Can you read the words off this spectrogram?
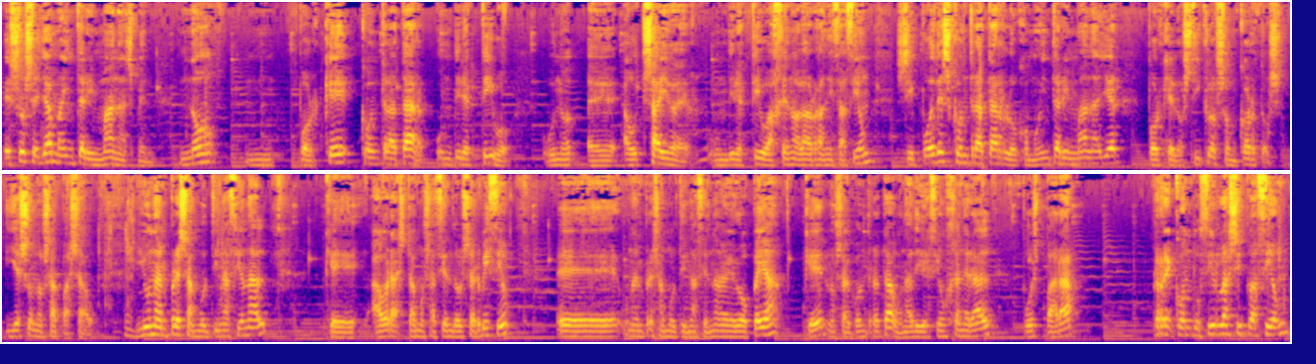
Eso se llama interim management. No mm, por qué contratar un directivo, un eh, outsider, un directivo ajeno a la organización, si puedes contratarlo como interim manager porque los ciclos son cortos. Y eso nos ha pasado. Y una empresa multinacional, que ahora estamos haciendo el servicio, eh, una empresa multinacional europea que nos ha contratado una dirección general pues para reconducir la situación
